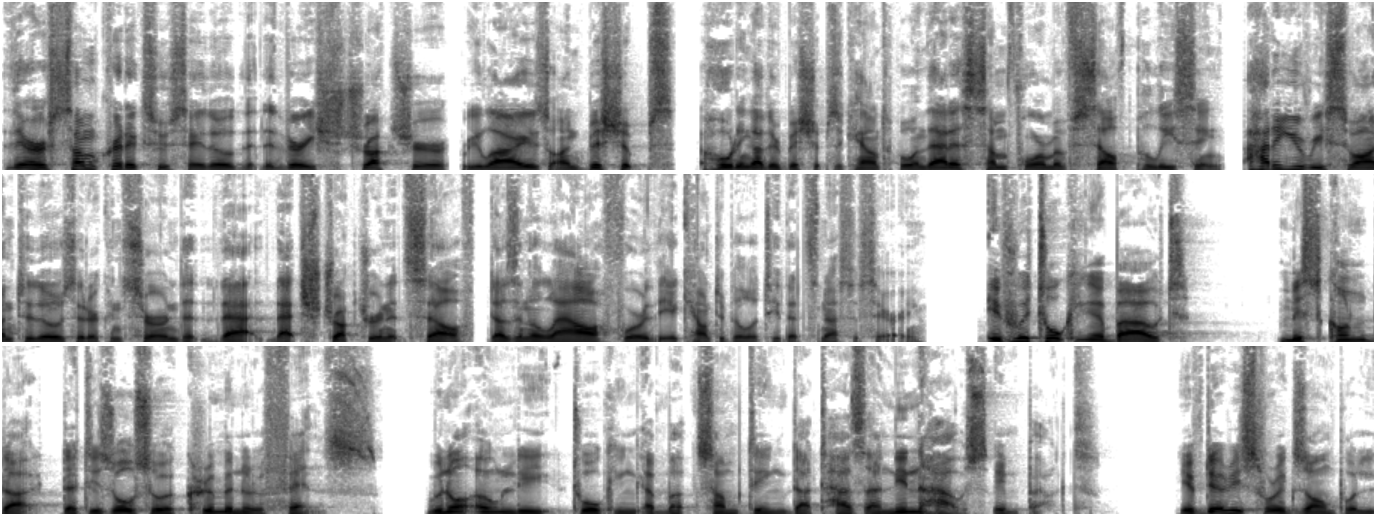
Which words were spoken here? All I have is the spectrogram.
There are some critics who say, though, that the very structure relies on bishops holding other bishops accountable, and that is some form of self policing. How do you respond to those that are concerned that, that that structure in itself doesn't allow for the accountability that's necessary? If we're talking about misconduct that is also a criminal offense. We're not only talking about something that has an in house impact. If there is, for example,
